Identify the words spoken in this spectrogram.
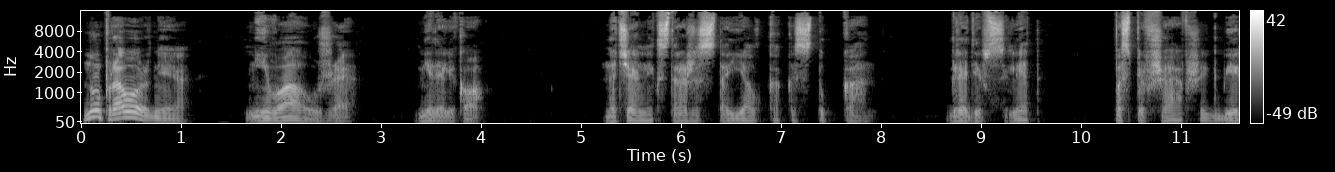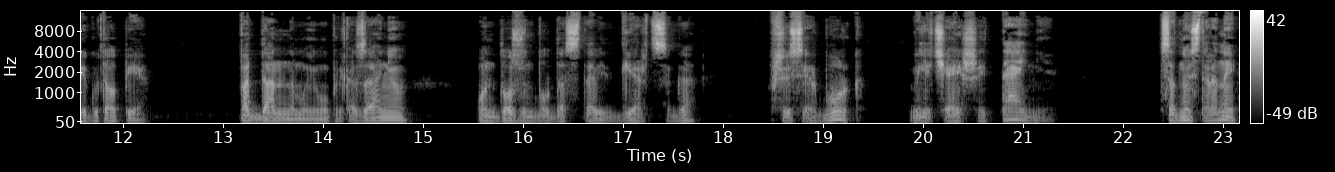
ну, проворнее. Нева уже недалеко. Начальник стражи стоял, как истукан, глядя вслед поспевшавшей к берегу толпе. По данному ему приказанию он должен был доставить герцога в Шлиссербург величайшей тайне. С одной стороны,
